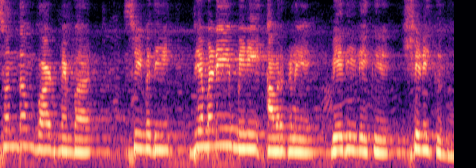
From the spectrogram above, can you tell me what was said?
സ്വന്തം വാർഡ് മെമ്പർ ശ്രീമതി രമണി മിനി അവർകളെ വേദിയിലേക്ക് ക്ഷണിക്കുന്നു.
